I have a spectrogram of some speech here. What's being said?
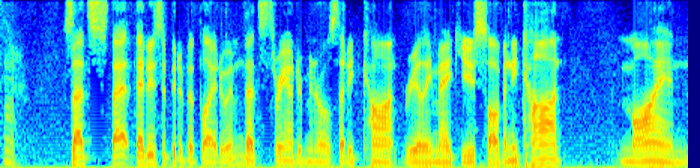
Hmm. So that's that. That is a bit of a blow to him. That's 300 minerals that he can't really make use of, and he can't mine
